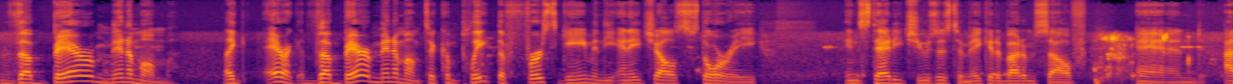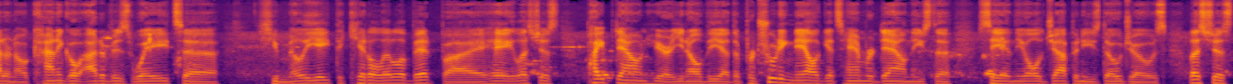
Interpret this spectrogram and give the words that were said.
the bare minimum, like Eric, the bare minimum to complete the first game in the NHL story. Instead, he chooses to make it about himself and I don't know, kind of go out of his way to humiliate the kid a little bit by hey let's just pipe down here you know the uh, the protruding nail gets hammered down they used to say in the old japanese dojos let's just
